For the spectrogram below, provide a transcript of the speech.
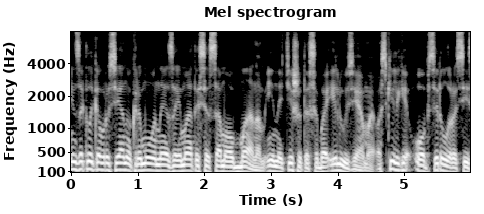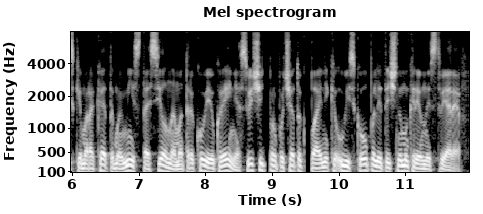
Він закликав росіян у Криму не займатися самообманом і не тішити себе ілюзіями, оскільки обстріл російськими ракетами міст та сіл на материковій Україні свідчить про початок паніки у військово-політичному керівництві РФ.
